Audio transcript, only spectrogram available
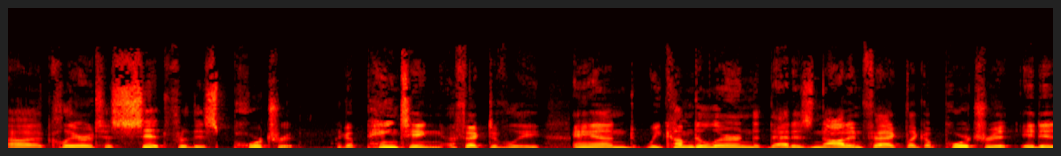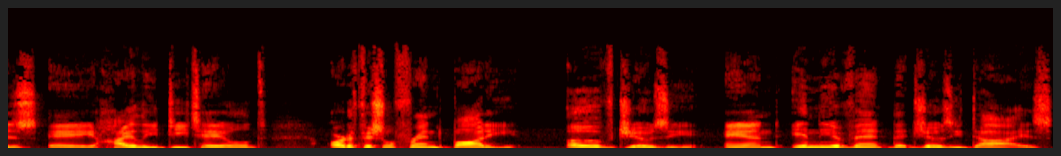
uh, Klara to sit for this portrait like a painting effectively and we come to learn that that is not in fact like a portrait it is a highly detailed artificial friend body of josie and in the event that josie dies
